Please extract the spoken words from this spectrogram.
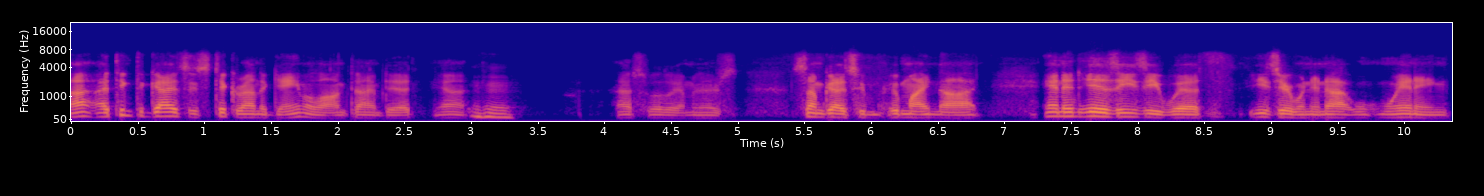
I, I think the guys who stick around the game a long time did. Yeah, mm-hmm. absolutely. I mean, there's some guys who, who might not and it is easy with easier when you're not winning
